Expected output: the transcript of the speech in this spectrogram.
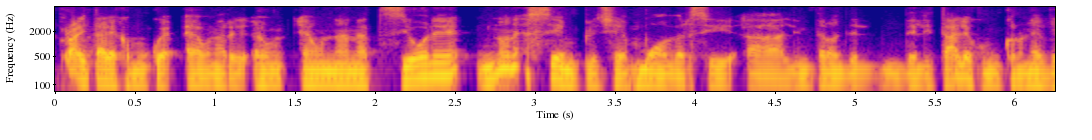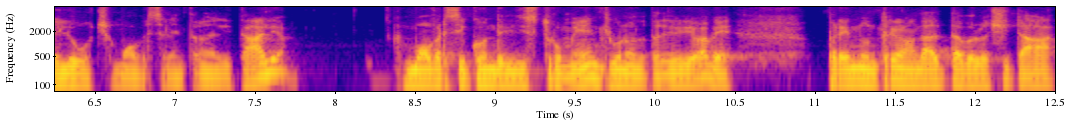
però l'Italia comunque è una, è, un, è una, nazione, non è semplice muoversi uh, all'interno del, dell'Italia, comunque non è veloce muoversi all'interno dell'Italia, muoversi con degli strumenti, uno per dire vabbè prendo un treno ad alta velocità,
